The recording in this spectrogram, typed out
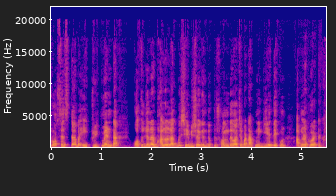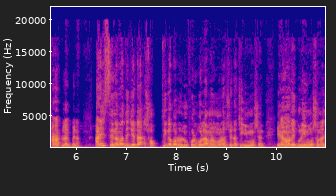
প্রসেসটা বা এই ট্রিটমেন্টটা কতজনের ভালো লাগবে সেই বিষয়ে কিন্তু একটু সন্দেহ আছে বাট আপনি গিয়ে দেখুন, আপনার খুব একটা খারাপ লাগবে না। আর এই সিনেমাতে যেটা সব থেকে বড় লুফল বলে আমার মনে হয়, সেটা হচ্ছে ইমোশন এখানে অনেকগুলো ইমোশনাল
